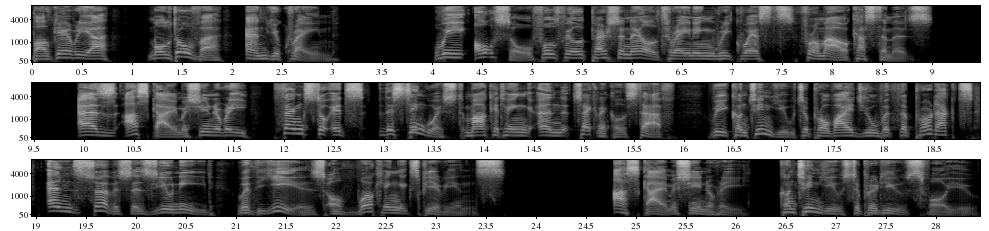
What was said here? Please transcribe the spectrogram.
Bulgaria, Moldova, and Ukraine. We also fulfill personnel training requests from our customers. As Askai Machinery, thanks to its distinguished marketing and technical staff, we continue to provide you with the products and services you need with years of working experience. Askai Machinery continues to produce for you.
